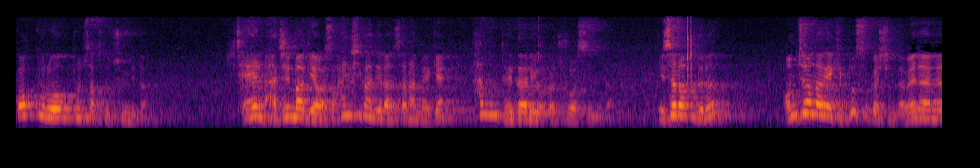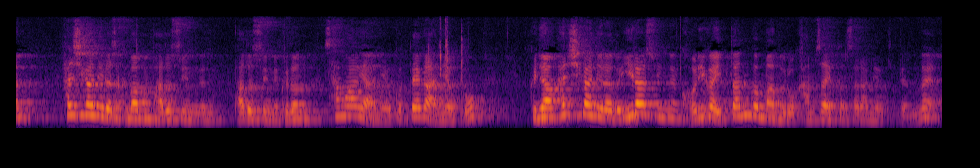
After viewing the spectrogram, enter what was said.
거꾸로 품삯을 줍니다. 제일 마지막에 와서 한 시간이라는 사람에게 한 데나리온을 주었습니다. 이 사람들은 엄청나게 기뻤을 것입니다. 왜냐하면 한 시간이라서 그만큼 받을 수 있는 받을 수 있는 그런 상황이 아니었고 때가 아니었고 그냥 한 시간이라도 일할 수 있는 거리가 있다는 것만으로 감사했던 사람이었기 때문에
